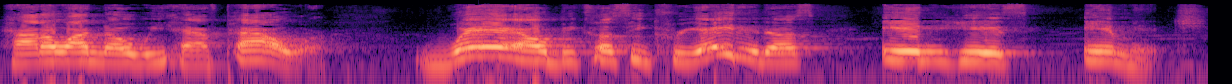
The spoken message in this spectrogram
How do I know we have power? Well, because He created us in His image.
